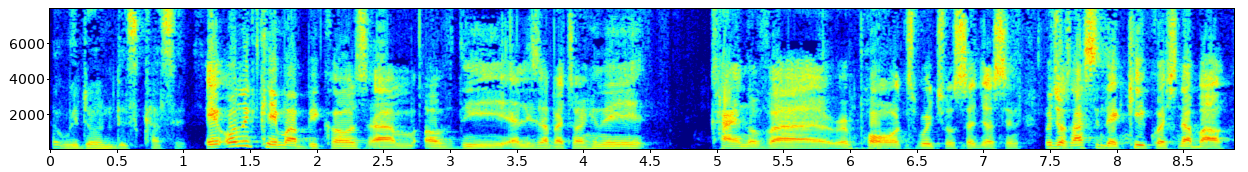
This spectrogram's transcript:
we don't discuss it. It only came up because um, of the Elizabeth Ohene kind of uh, report, which was suggesting, which was asking the key question about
